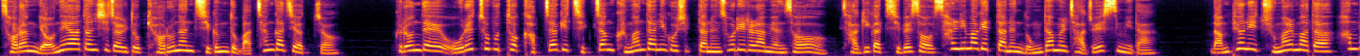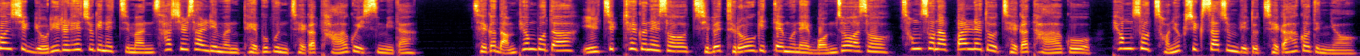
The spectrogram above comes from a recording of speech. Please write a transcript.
저랑 연애하던 시절도 결혼한 지금도 마찬가지였죠. 그런데 올해 초부터 갑자기 직장 그만 다니고 싶다는 소리를 하면서 자기가 집에서 살림하겠다는 농담을 자주 했습니다. 남편이 주말마다 한 번씩 요리를 해주긴 했지만 사실 살림은 대부분 제가 다 하고 있습니다. 제가 남편보다 일찍 퇴근해서 집에 들어오기 때문에 먼저 와서 청소나 빨래도 제가 다 하고 평소 저녁 식사 준비도 제가 하거든요.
